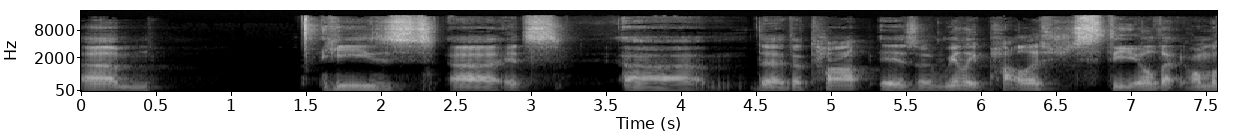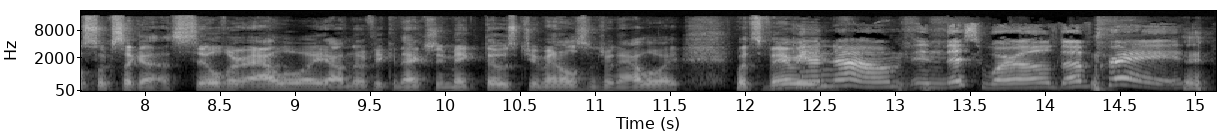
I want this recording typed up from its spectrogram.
Um, he's uh, it's um, the the top is a really polished steel that almost looks like a silver alloy. I don't know if you can actually make those two metals into an alloy. What's very Yeah, now in this world of craze.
